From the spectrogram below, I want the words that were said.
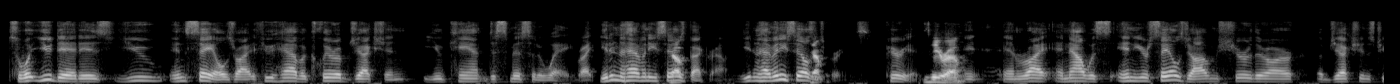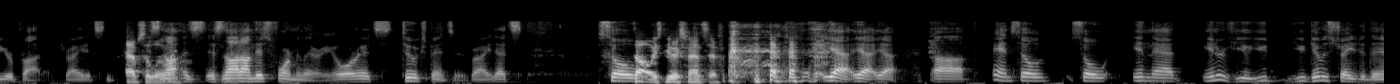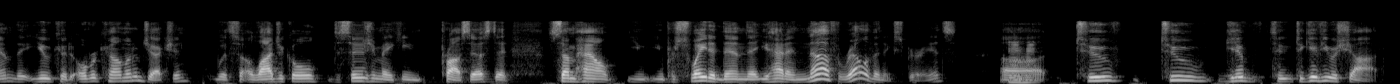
So what you did is you in sales, right? If you have a clear objection, you can't dismiss it away, right? You didn't have any sales yep. background. You didn't have any sales yep. experience, period. Zero. And, and right, and now with in your sales job, I'm sure there are objections to your product right? It's absolutely it's not it's, it's not on this formulary or it's too expensive, right? That's so it's always too expensive. yeah, yeah, yeah. Uh, and so so in that interview, you you demonstrated to them that you could overcome an objection with a logical decision making process that somehow you, you persuaded them that you had enough relevant experience uh, mm-hmm. to to give to to give you a shot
